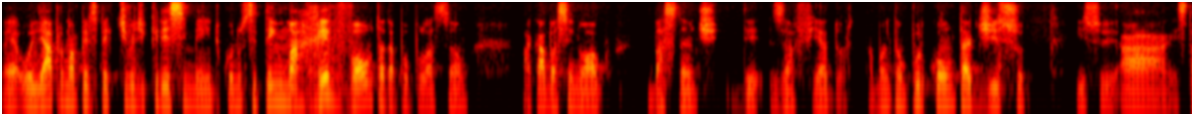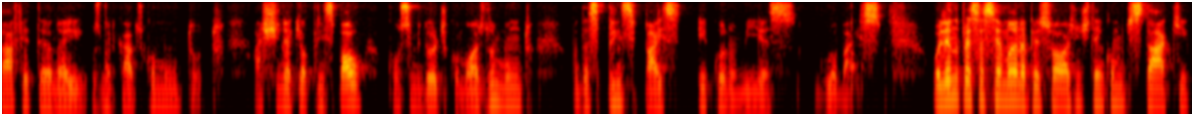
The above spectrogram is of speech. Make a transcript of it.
é, olhar para uma perspectiva de crescimento, quando se tem uma revolta da população, acaba sendo algo bastante desafiador, tá bom? Então, por conta disso, isso a, está afetando aí os mercados como um todo. A China, que é o principal consumidor de commodities do mundo, uma das principais economias globais. Olhando para essa semana, pessoal, a gente tem como destaque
